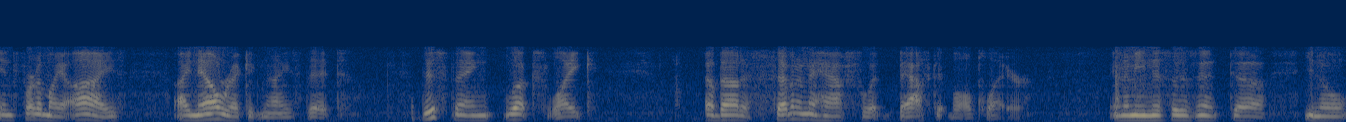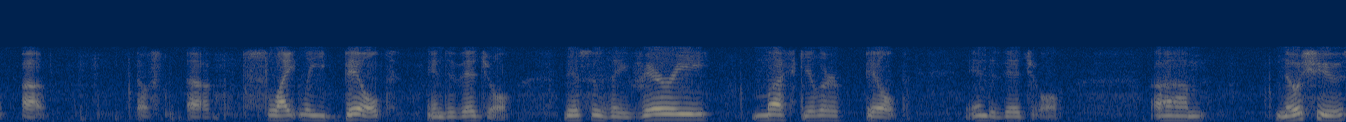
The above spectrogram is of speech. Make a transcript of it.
in front of my eyes, I now recognize that this thing looks like about a seven and a half foot basketball player. And I mean, this isn't, uh, you know, uh, a, a slightly built individual. This was a very muscular built individual. Um, no shoes.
